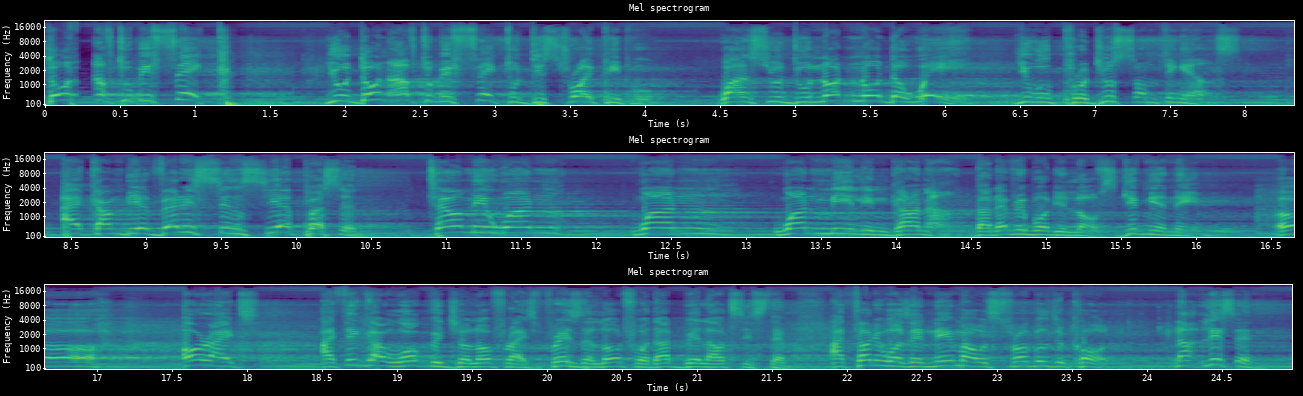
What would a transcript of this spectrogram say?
don't have to be fake. You don't have to be fake to destroy people. Once you do not know the way, you will produce something else. I can be a very sincere person. Tell me one, one, one meal in Ghana that everybody loves. Give me a name. Oh, all right. I think I'll work with jollof rice. Praise the Lord for that bailout system. I thought it was a name I would struggle to call. Now, listen.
